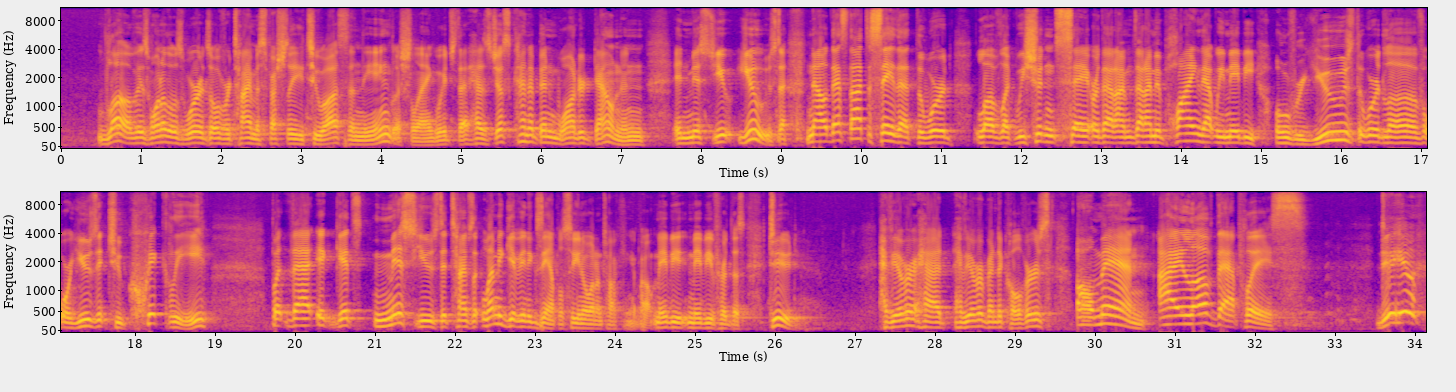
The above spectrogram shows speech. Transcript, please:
love is one of those words over time, especially to us in the English language, that has just kind of been watered down and, and misused. Now, that's not to say that the word love, like we shouldn't say, or that I'm, that I'm implying that we maybe overuse the word love or use it too quickly, but that it gets misused at times. Like, let me give you an example so you know what I'm talking about. Maybe, maybe you've heard this. Dude, have you ever had have you ever been to Culver's? Oh man, I love that place. Do you?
